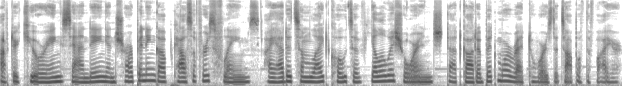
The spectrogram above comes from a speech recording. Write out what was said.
After curing, sanding, and sharpening up calcifer's flames, I added some light coats of yellowish orange that got a bit more red towards the top of the fire.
